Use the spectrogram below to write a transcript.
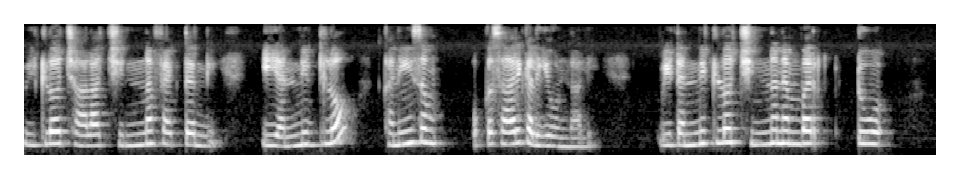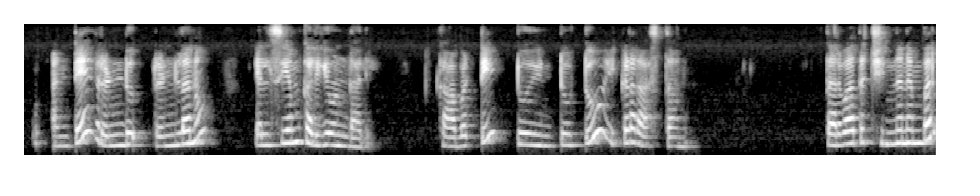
వీటిలో చాలా చిన్న ఫ్యాక్టర్ని ఈ అన్నిటిలో కనీసం ఒక్కసారి కలిగి ఉండాలి. వీటన్నిటిలో చిన్న నెంబర్ టూ అంటే రెండు రెండ్లను ఎల్సిఎం కలిగి ఉండాలి. కాబట్టి టూ ఇంటూ టూ ఇక్కడ రాస్తాను. తర్వాత చిన్న నెంబర్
